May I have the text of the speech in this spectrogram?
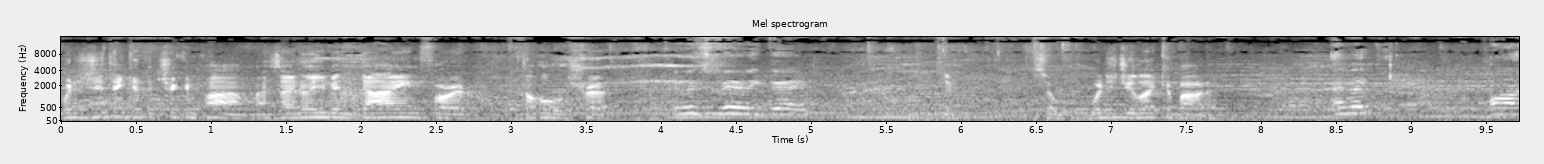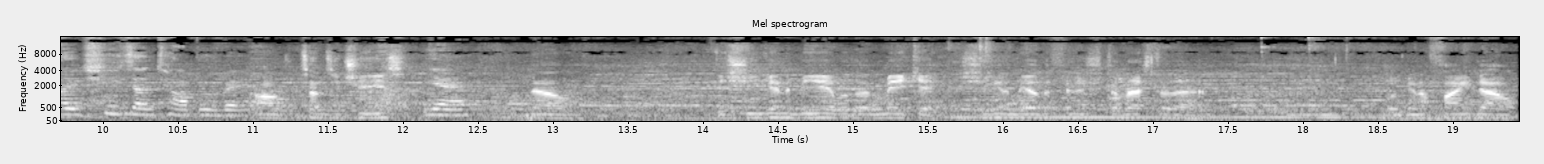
what did you think of the chicken parm? As I know you've been dying for it the whole trip. It was very good. So what did you like about it? I like all the cheese on top of it. Oh, tons of cheese. Yeah. Now, is she gonna be able to make it? Is she gonna be able to finish the rest of that? We're gonna find out.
